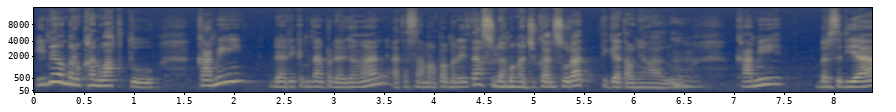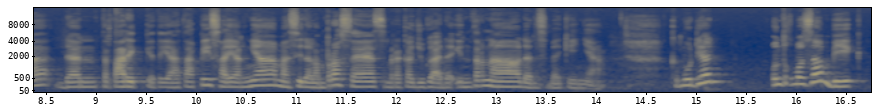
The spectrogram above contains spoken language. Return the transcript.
ini memerlukan waktu. Kami dari Kementerian Perdagangan atas nama pemerintah sudah mengajukan surat tiga tahun yang lalu. Hmm. Kami bersedia dan tertarik gitu ya. Tapi sayangnya masih dalam proses, mereka juga ada internal dan sebagainya. Kemudian untuk Mozambik,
